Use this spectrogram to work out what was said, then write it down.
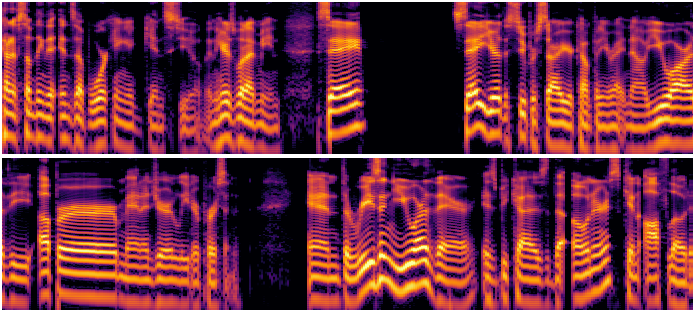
kind of something that ends up working against you. And here's what I mean. Say say you're the superstar of your company right now. You are the upper manager, leader person. And the reason you are there is because the owners can offload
